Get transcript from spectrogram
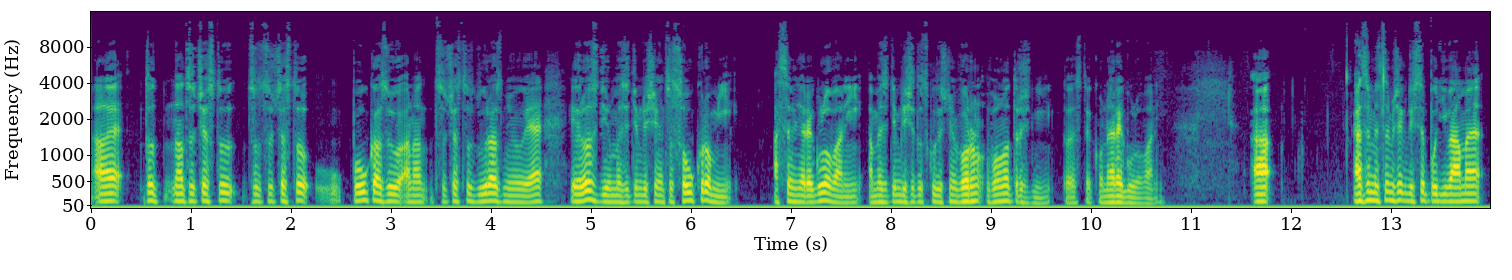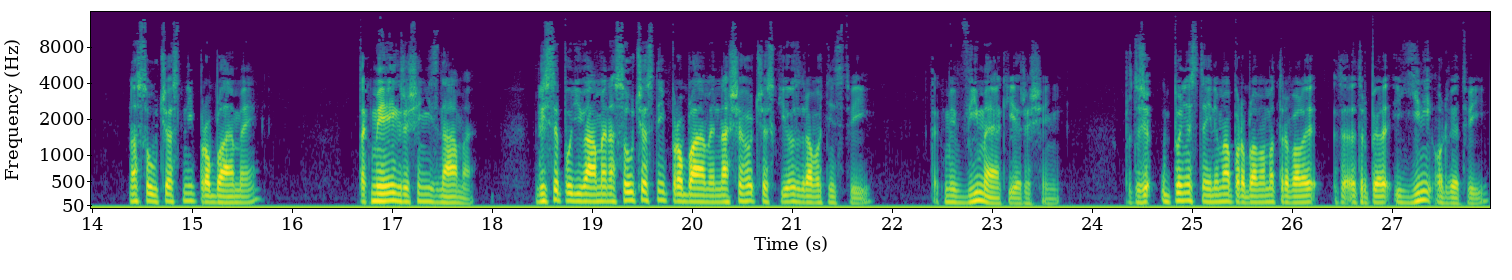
ale to, na co často, co, co často poukazuju a na co často zdůraznuju, je, je rozdíl mezi tím, když je něco soukromí a silně regulovaný a mezi tím, když je to skutečně volnotržní, to je jako neregulovaný. A já si myslím, že když se podíváme na současné problémy, tak my jejich řešení známe. Když se podíváme na současné problémy našeho českého zdravotnictví, tak my víme, jaký je řešení. Protože úplně stejnýma problémama trvali, trpěli i jiný odvětví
